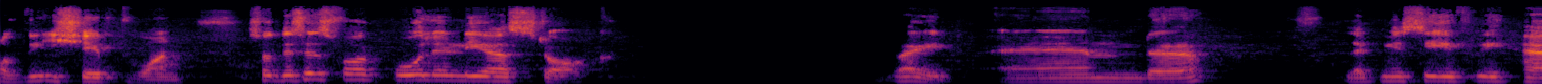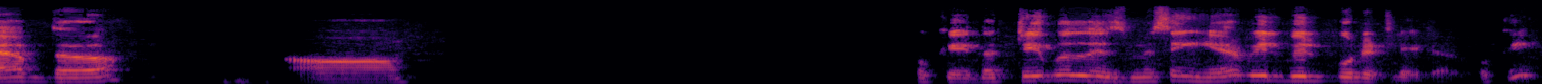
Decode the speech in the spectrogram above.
a V-shaped one. So this is for Coal India stock, right? And uh, let me see if we have the uh, okay, the table is missing here. We'll, we'll put it later, okay?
